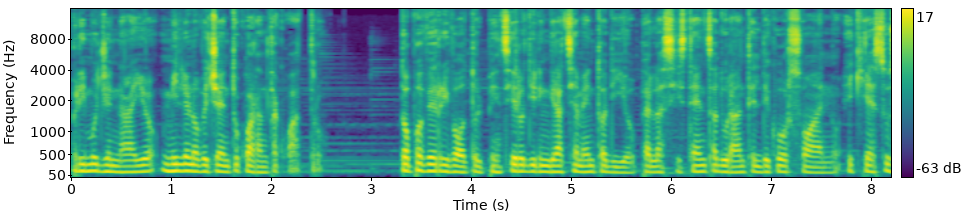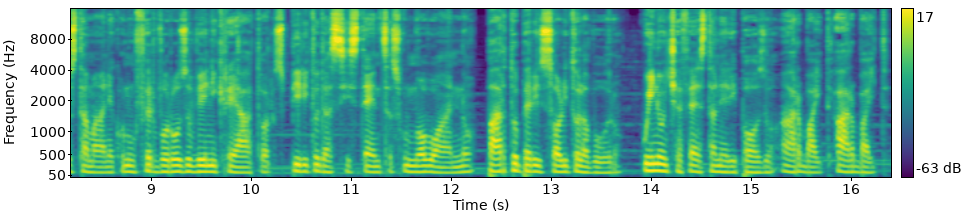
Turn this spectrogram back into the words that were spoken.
1 gennaio 1944. Dopo aver rivolto il pensiero di ringraziamento a Dio per l'assistenza durante il decorso anno e chiesto stamane con un fervoroso Veni Creator, spirito d'assistenza sul nuovo anno, parto per il solito lavoro. Qui non c'è festa né riposo, arbeit, arbeit.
